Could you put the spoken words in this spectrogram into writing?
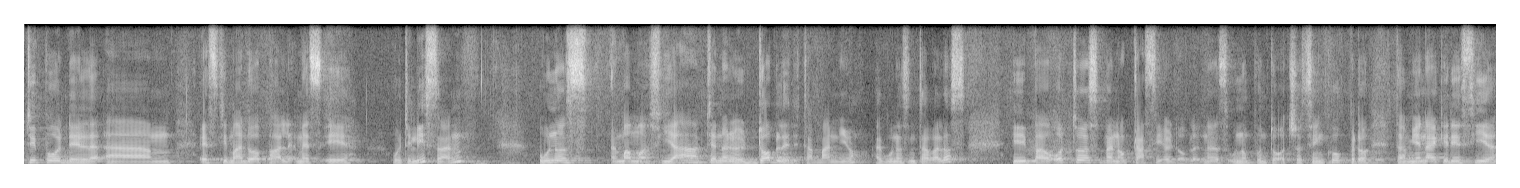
tipo de um, estimador para el MSE utilizan. Unos, vamos, ya tienen el doble de tamaño, algunos intervalos, y para otros, bueno, casi el doble, ¿no? es 1.85, pero también hay que decir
